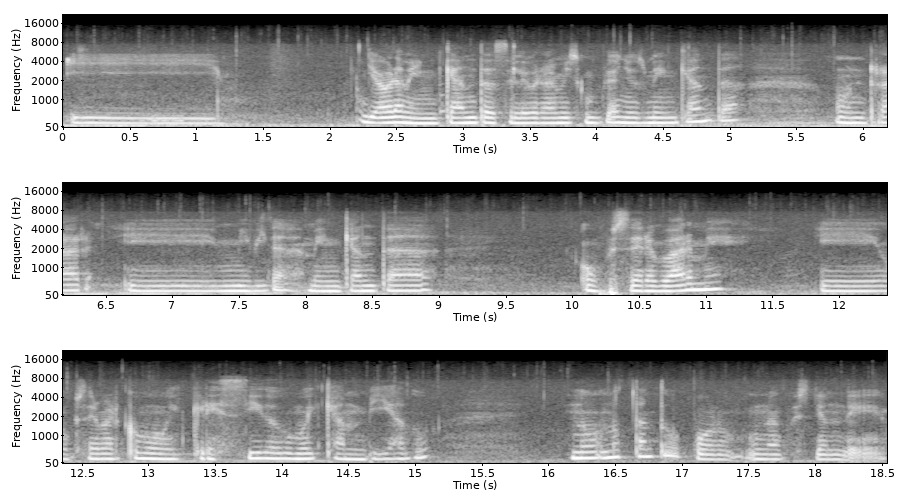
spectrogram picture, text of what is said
y, ahora me encanta celebrar mis cumpleaños, me encanta honrar eh, mi vida, me encanta observarme, y observar cómo he crecido, cómo he cambiado. No, no tanto por una cuestión de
